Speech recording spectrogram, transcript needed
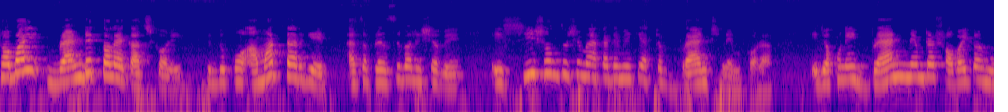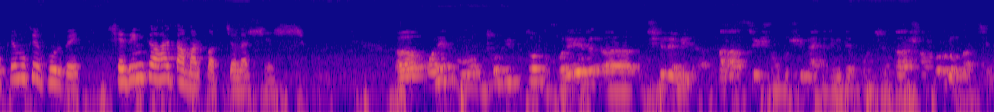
সবাই ব্র্যান্ডের তলায় কাজ করে, কিন্তু আমার টার্গেট অ্যাজ আ প্রিন্সিপাল হিসাবে এই শ্রী সন্তোষিমা একাডেমিকে একটা ব্র্যান্ড নেম করা। এই যখন এই ব্র্যান্ড নেমটা সবাইকার মুখে মুখে ঘুরবে, সেদিনকে হয়তো আমার পথ চলা শেষ। অনেক মধ্যবিত্ত ঘরের ছেলেমেয়েরা, তারা শ্রী সন্তোষীমা একাডেমিতে পড়ছেন, তারা সাফল্য পাচ্ছেন।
